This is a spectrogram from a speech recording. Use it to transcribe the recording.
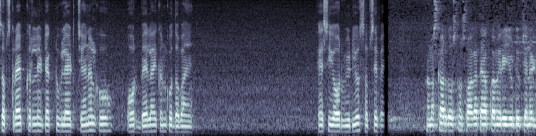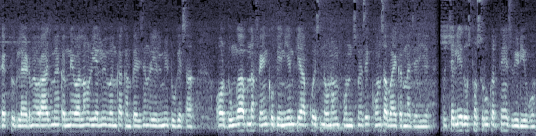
सब्सक्राइब कर लें टेक टू ग्लाइड चैनल को और बेल आइकन को दबाएँ। ऐसी और वीडियो सबसे पहले। नमस्कार दोस्तों, स्वागत है आपका मेरे YouTube channel Tech to Glide में और आज मैं करने वाला हूँ Realme वन का कंपैरिजन Realme टू के साथ। और दूँगा अपना फ्रैंक ओपिनियन कि आपको इस दोनों फोन्स में से कौन सा बाय करना चाहिए। तो चलिए दोस्तों, शुरू करते हैं इस वीडियो को।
